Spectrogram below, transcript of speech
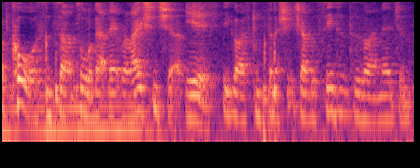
of course, and so it's all about that relationship. Yeah. You guys can finish each other's sentences, I imagine,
